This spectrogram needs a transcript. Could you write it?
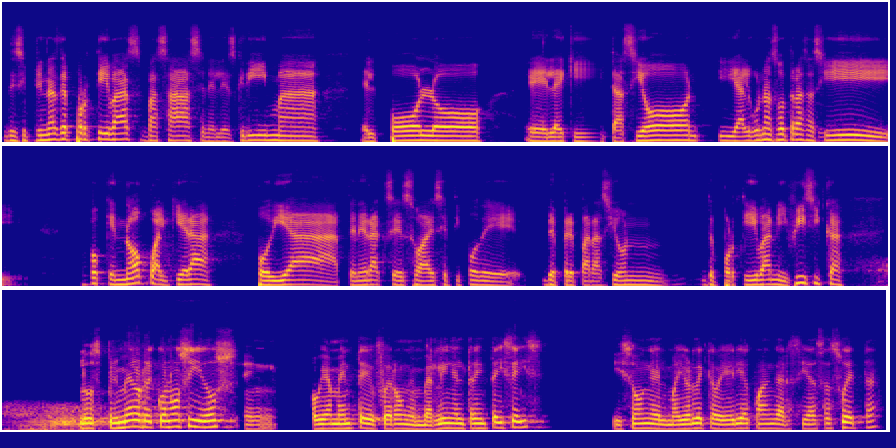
disciplinas deportivas basadas en el esgrima, el polo, eh, la equitación y algunas otras así que no cualquiera podía tener acceso a ese tipo de, de preparación deportiva ni física. Los primeros reconocidos, en, obviamente, fueron en Berlín el 36 y son el mayor de caballería Juan García Zazueta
